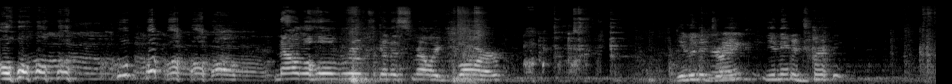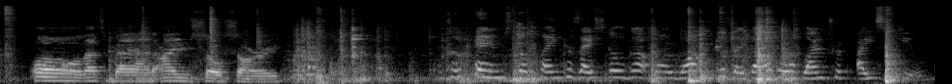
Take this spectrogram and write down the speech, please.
Oh. oh! now the whole room's gonna smell like barf. You need a drink? You need a drink? Oh, that's bad. I'm so sorry. It's okay, I'm still playing because I still got more water because I got a whole bunch of ice cubes.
